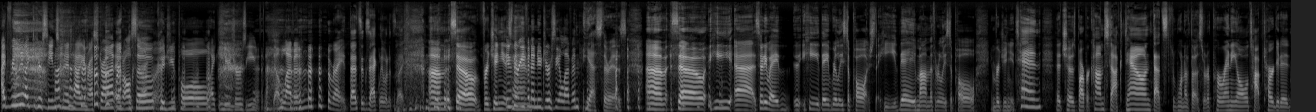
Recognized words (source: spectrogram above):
I'd really like to hear scenes from an Italian restaurant, and also, Exactly. could you pull like New Jersey eleven? right. That's exactly what it's like. Um, so Virginia. Is there even a New Jersey eleven? Yes, there is. um, so he, uh, so anyway, he they released a poll. I should say he, they, Monmouth released a poll in Virginia 10 that shows Barbara Comstock down. That's one of the sort of perennial top targeted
